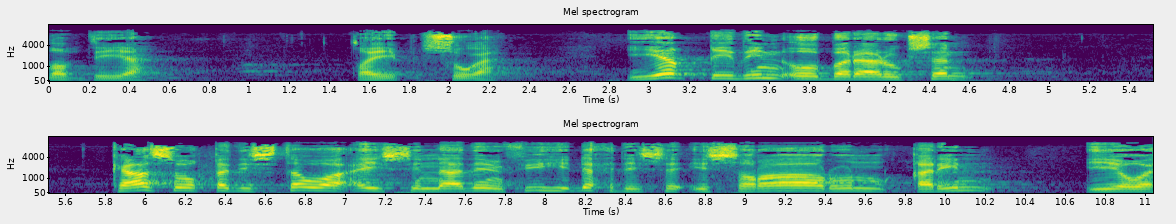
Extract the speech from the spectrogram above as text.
dabdiya. Ayb suga. Yaqidin oo baraarugsan. Kaasoo qad istawaa ay sinaadeen fiihi dhexdiisa israarun qarin iyo wa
